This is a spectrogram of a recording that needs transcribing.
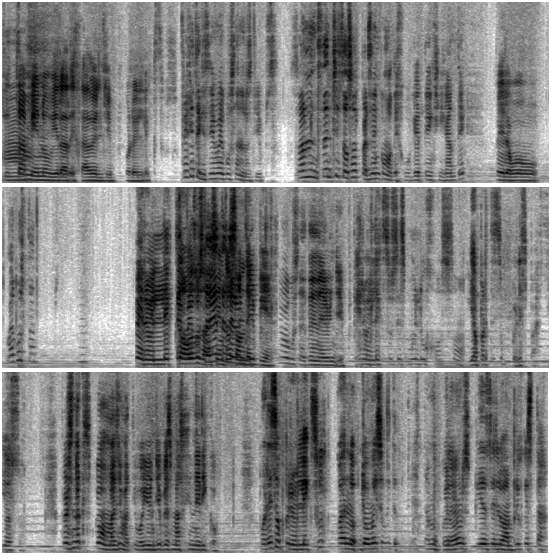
Yo Mm. también hubiera dejado el Jeep por el Lexus. Fíjate que sí me gustan los jeeps. Son, están chistosos, parecen como de juguete en gigante, pero me gustan. Pero el Lexus, todos sus asientos tener son un de jeep. piel. Sí me gustaría tener un jeep. Pero el Lexus es muy lujoso y aparte es súper espacioso. Pero siento que es como más llamativo y un jeep es más genérico. Por eso, pero el Lexus, cuando yo me he subido, hasta me cuelgan los pies de lo amplio que está.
